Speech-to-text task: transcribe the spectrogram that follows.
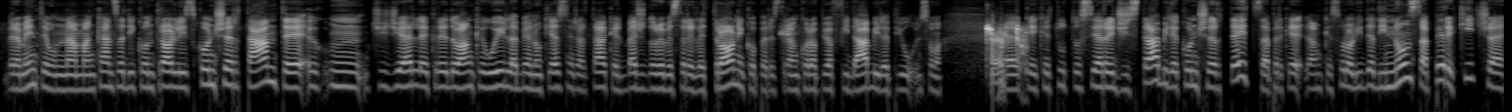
veramente una mancanza di controlli sconcertante. Mm, CGL, credo anche Will abbiano chiesto in realtà che il badge dovrebbe essere elettronico per essere ancora più affidabile, più, insomma, certo. eh, che, che tutto sia registrabile con certezza, perché anche solo l'idea di non sapere chi c'è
